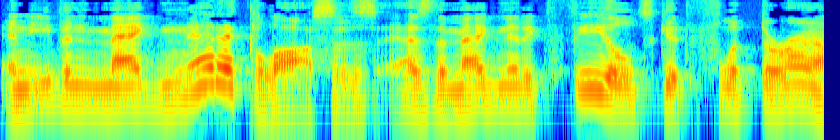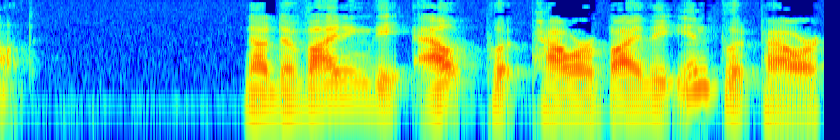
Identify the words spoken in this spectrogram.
and even magnetic losses as the magnetic fields get flipped around. Now, dividing the output power by the input power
